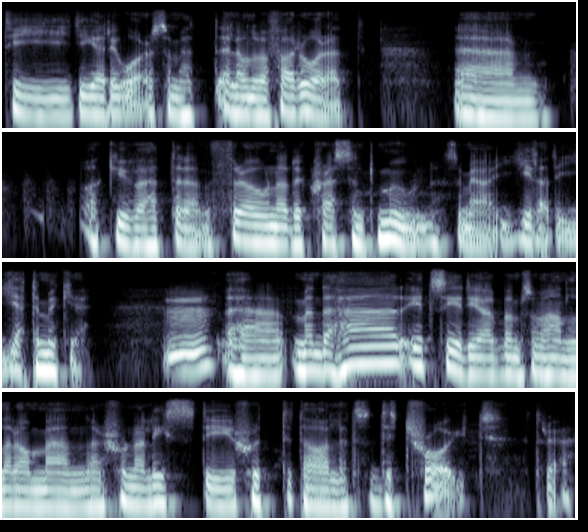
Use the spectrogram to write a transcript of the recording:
tidigare i år, som hette, eller om det var förra året. Um, och gud, vad hette den? Throne of the Crescent Moon, som jag gillade jättemycket. Mm. Eh, men det här är ett CD-album som handlar om en journalist i 70-talets Detroit, tror jag.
